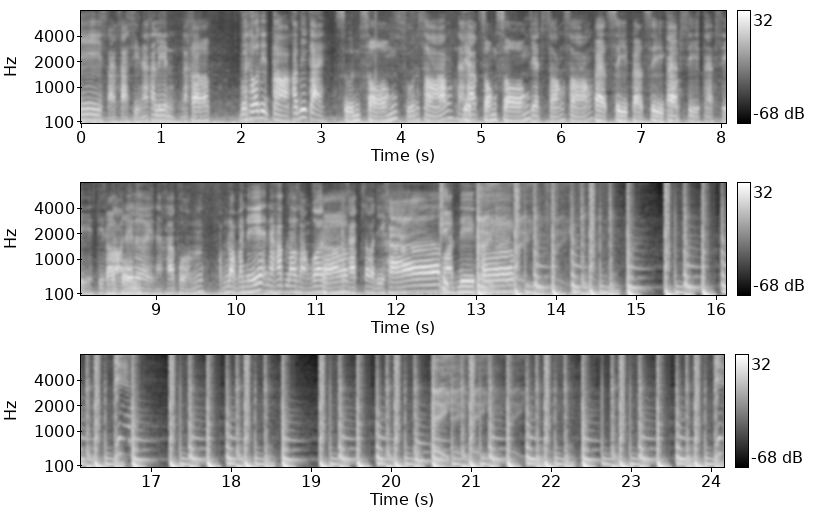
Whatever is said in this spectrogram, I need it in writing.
ที่สาขาศรีนครินทร์นะคครับ รับ เบอร์โทรติดต่อครับพี่ไก่ 02 02 นะ722ครับ722 8484 ครับ 8484 ติดครับต่อผมได้เลยนะครับผมสำหรับวันนี้นะครับเราสองคนครับ นะครับ สวัสดีครับ สวัสดีครับ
